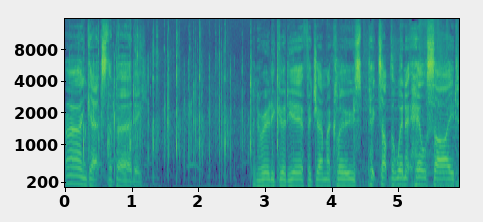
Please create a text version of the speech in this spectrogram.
And gets the birdie. Been a really good year for Gemma Clews. Picked up the win at Hillside.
